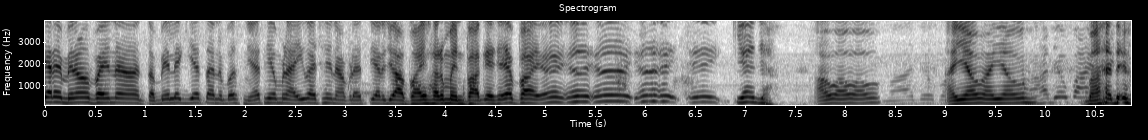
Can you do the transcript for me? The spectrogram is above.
અત્યારે મેરાણભાઈ ના તબેલે ગયા હતા ને બસ ત્યાંથી હમણાં આવ્યા છે ને આપણે અત્યારે જો આ ભાઈ હરમાઈને ભાગે છે. એ ભાઈ એ એ એ એ એ ક્યાં જા? આવો આવો આવો. અહીંયા આવો અહીંયા આવો. મહાદેવ.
